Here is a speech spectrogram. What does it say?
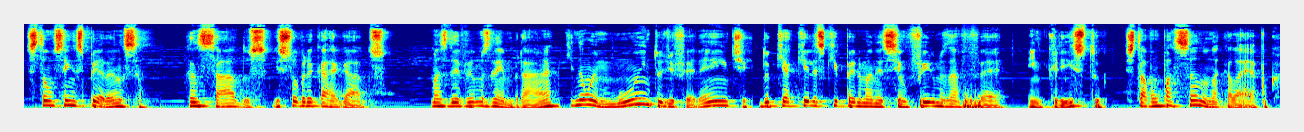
estão sem esperança, cansados e sobrecarregados. Mas devemos lembrar que não é muito diferente do que aqueles que permaneciam firmes na fé em Cristo estavam passando naquela época.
